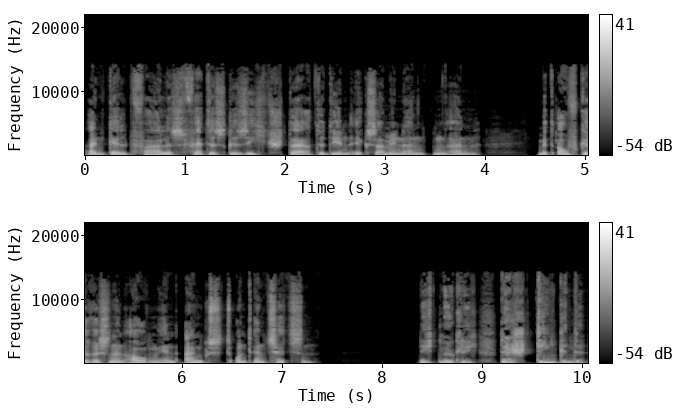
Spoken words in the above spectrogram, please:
Ein gelbfahles, fettes Gesicht starrte den Examinanten an, mit aufgerissenen Augen, in Angst und Entsetzen. Nicht möglich, der Stinkende,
